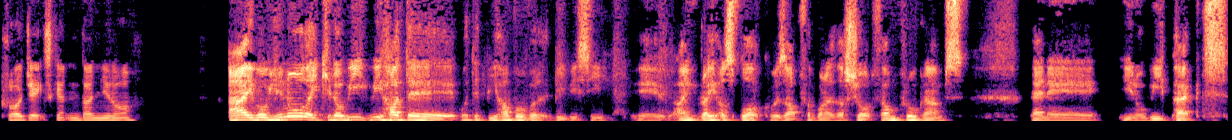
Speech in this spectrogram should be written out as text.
projects getting done. You know, Aye, well, you know, like you know, we we had uh, what did we have over at the BBC? Uh, I think Writer's Block was up for one of their short film programs, and uh, you know, we picked.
